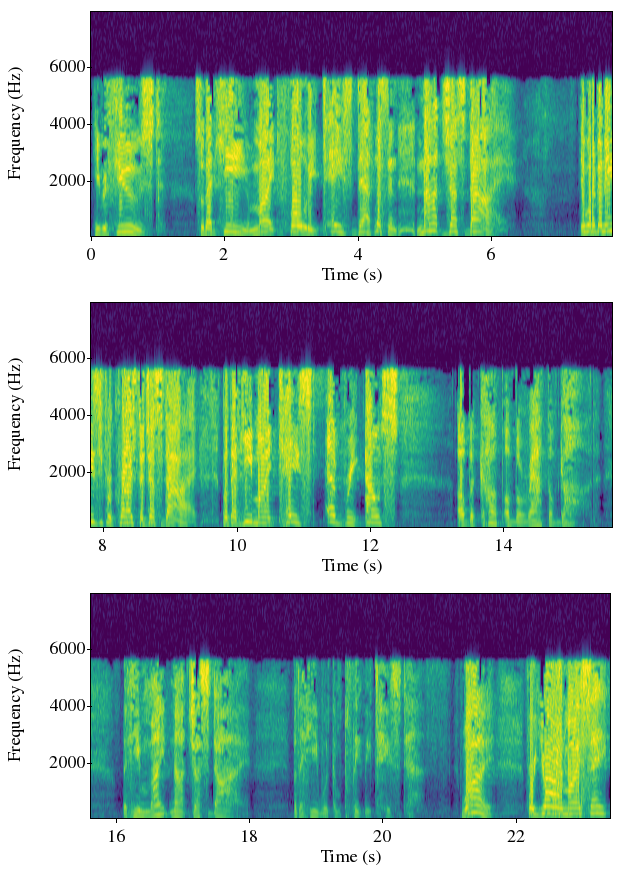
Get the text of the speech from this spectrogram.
He refused so that he might fully taste death. Listen, not just die. It would have been easy for Christ to just die, but that he might taste every ounce of the cup of the wrath of God. That he might not just die, but that he would completely taste death. Why? For your and my sake.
